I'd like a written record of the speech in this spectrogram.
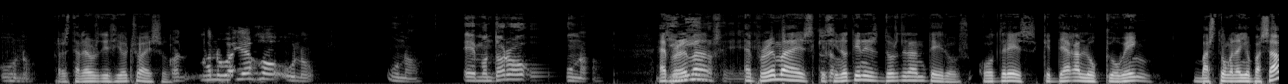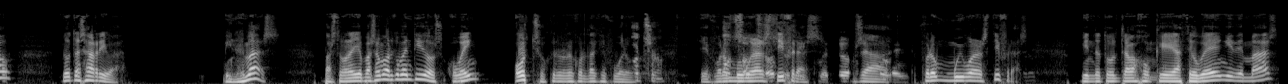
Uno. Restaré los 18 a eso. Manu Vallejo, uno. Uno. Eh, Montoro, uno. El, problema, el problema es que si no tienes dos delanteros o tres que te hagan lo que Oben Bastón el año pasado, no estás arriba. Y no hay más. Bastón el año pasado marcó 22, Oben 8, creo recordar que fueron. 8. Eh, fueron muy buenas cifras. o sea, fueron muy buenas cifras. Viendo todo el trabajo mm. que hace Oben y demás,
